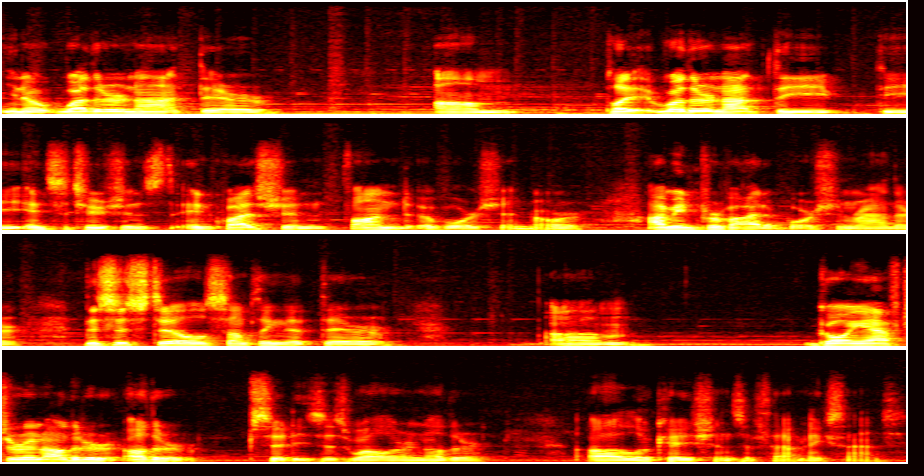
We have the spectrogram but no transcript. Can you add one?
you know whether or not they're um, play, whether or not the the institutions in question fund abortion or I mean provide abortion rather, this is still something that they're um, going after in other other cities as well or in other uh, locations, if that makes sense.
